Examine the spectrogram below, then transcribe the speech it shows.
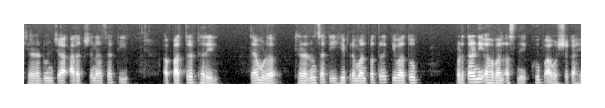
खेळाडूंच्या आरक्षणासाठी अपात्र ठरेल. त्यामुळं खेळाडूंसाठी हे प्रमाणपत्र किंवा तो पडताळणी अहवाल असणे खूप आवश्यक आहे.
